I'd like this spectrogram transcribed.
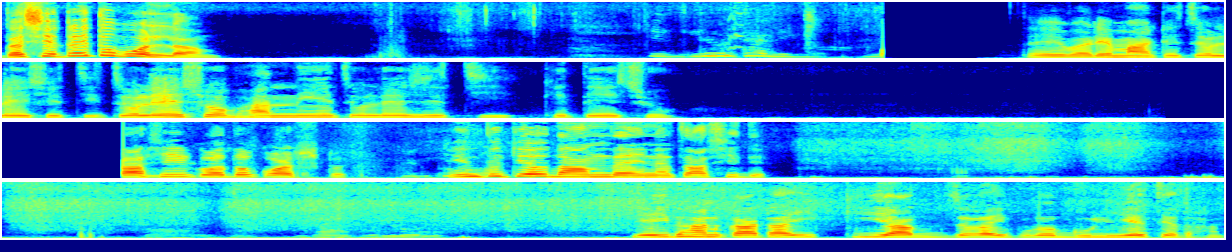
তা সেটাই তো বললাম তো এবারে মাঠে চলে এসেছি। চলে এসো, ভাত নিয়ে চলে এসেছি। খেতে এসো। চাষির কত কষ্ট। কিন্তু কেউ দাম দেয় না চাষিদের। এই ধান কাটাই কি এক জায়গায় পুরো গুলিয়েছে ধান।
